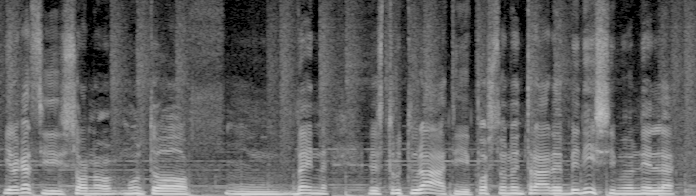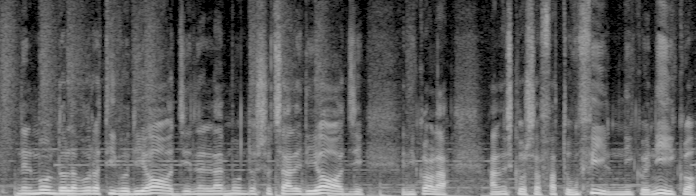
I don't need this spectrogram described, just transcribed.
I ragazzi sono molto Mm, ben strutturati, possono entrare benissimo nel, nel, mondo lavorativo di oggi, nel mondo sociale di oggi. Nicola l'anno scorso ha fatto un film, Nico e Nico,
